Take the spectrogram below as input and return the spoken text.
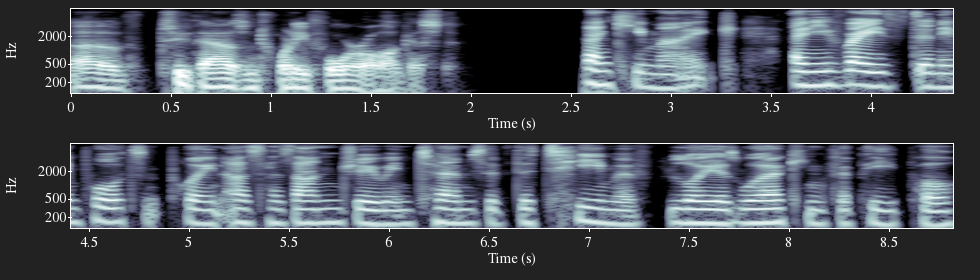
of 2024 August. Thank you, Mike. And you've raised an important point, as has Andrew, in terms of the team of lawyers working for people.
